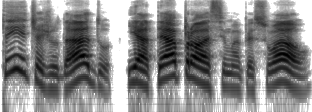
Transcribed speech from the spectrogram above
tenha te ajudado e até a próxima, pessoal!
